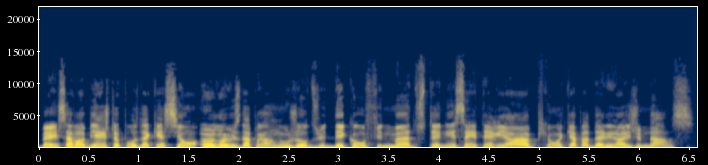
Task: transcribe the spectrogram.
Ben, ça va bien. Je te pose la question. Heureuse d'apprendre aujourd'hui le déconfinement du tennis intérieur puis qu'on va être capable d'aller dans les gymnases?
